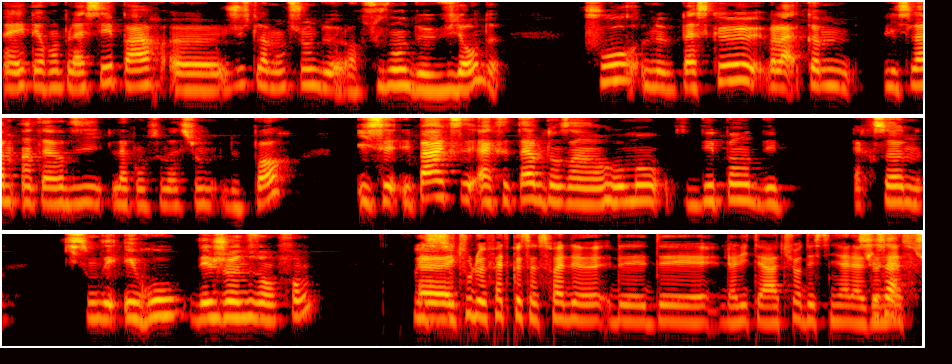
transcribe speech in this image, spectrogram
a été remplacé par euh, juste la mention de, alors souvent de viande pour ne parce que voilà comme l'islam interdit la consommation de porc il n'est pas acceptable dans un roman qui dépeint des personnes qui sont des héros des jeunes enfants oui, euh, surtout le fait que ce soit de, de, de, la littérature destinée à la jeunesse.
